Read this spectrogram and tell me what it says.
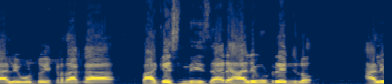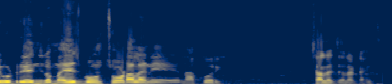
టాలీవుడ్ ఇక్కడ దాకా పాకేసింది ఈసారి హాలీవుడ్ రేంజ్లో. హాలీవుడ్ రేంజ్లో మహేష్ బాబుని చూడాలని నా కోరిక. చాలా చాలా థ్యాంక్స్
